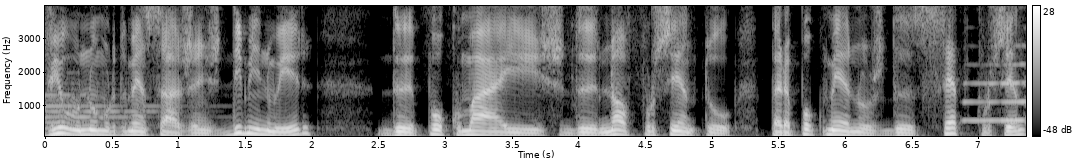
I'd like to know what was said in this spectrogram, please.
viu o número de mensagens diminuir de pouco mais de 9% para pouco menos de 7%.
